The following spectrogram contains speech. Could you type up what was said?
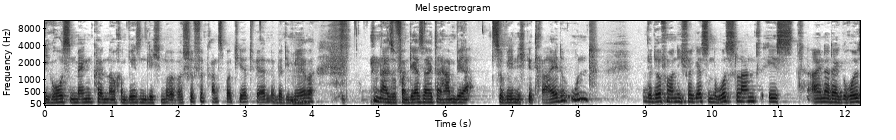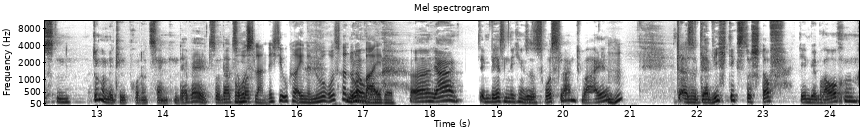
Die großen Mengen können auch im Wesentlichen nur über Schiffe transportiert werden, über die Meere. Also von der Seite haben wir zu wenig Getreide und wir dürfen auch nicht vergessen, Russland ist einer der größten Düngemittelproduzenten der Welt. So dazu Russland, nicht die Ukraine, nur Russland nur, oder beide? Äh, ja, im Wesentlichen ist es Russland, weil mhm. also der wichtigste Stoff, den wir brauchen,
